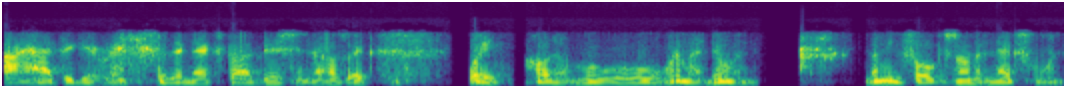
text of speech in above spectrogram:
I had to get ready for the next audition. I was like, wait, hold on, what, am I doing? Let me focus on the next one.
